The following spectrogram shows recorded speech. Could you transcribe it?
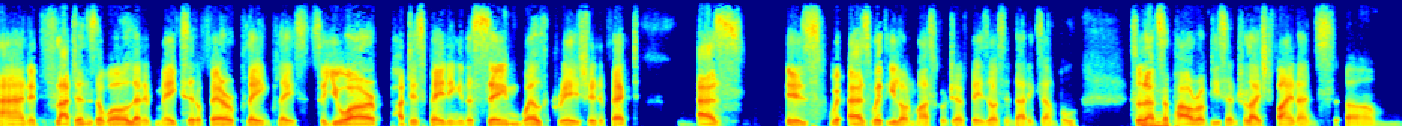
And it flattens the world and it makes it a fair playing place. So you are participating in the same wealth creation effect as is as with Elon Musk or Jeff Bezos in that example. So that's mm-hmm. the power of decentralized finance. Um,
